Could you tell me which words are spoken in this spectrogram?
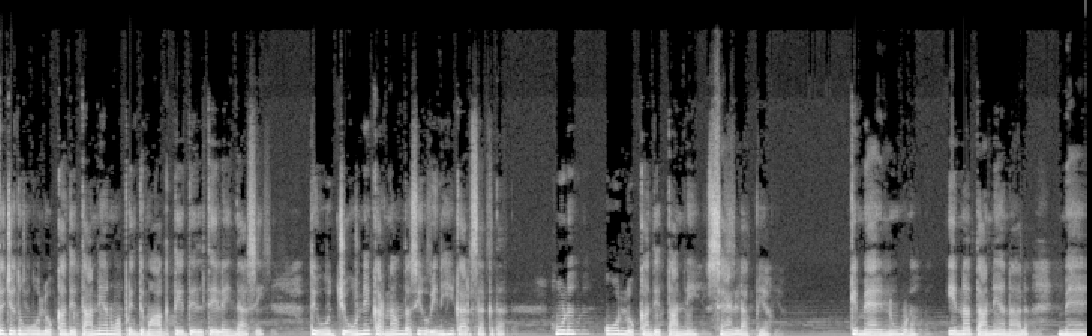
ਤੇ ਜਦੋਂ ਉਹ ਲੋਕਾਂ ਦੇ ਤਾਨਿਆਂ ਨੂੰ ਆਪਣੇ ਦਿਮਾਗ ਤੇ, ਦਿਲ ਤੇ ਲੈਂਦਾ ਸੀ, ਤੇ ਉਹ ਜੋ ਉਹਨੇ ਕਰਨਾ ਹੁੰਦਾ ਸੀ ਉਹ ਵੀ ਨਹੀਂ ਕਰ ਸਕਦਾ। ਹੁਣ ਉਹ ਲੋਕਾਂ ਦੇ ਤਾਨੇ ਸਹਿਣ ਲੱਗ ਪਿਆ ਕਿ ਮੈਂ ਇਹਨੂੰ ਹੁਣ ਇਹਨਾਂ ਤਾਨਿਆਂ ਨਾਲ ਮੈਂ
